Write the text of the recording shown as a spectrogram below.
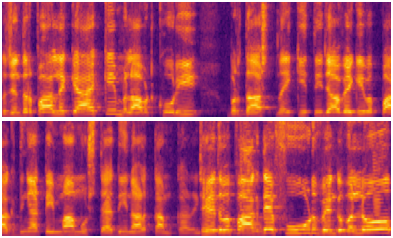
ਰਜਿੰਦਰਪਾਲ ਨੇ ਕਿਹਾ ਹੈ ਕਿ ਮਿਲਾਵਟਖੋਰੀ ਬਰਦਾਸ਼ਤ ਨਹੀਂ ਕੀਤੀ ਜਾਵੇਗੀ। ਵਿਭਾਗ ਦੀਆਂ ਟੀਮਾਂ ਮੁਸ਼ਤੈਦੀ ਨਾਲ ਕੰਮ ਕਰ ਰਹੀਆਂ। ਸਿਹਤ ਵਿਭਾਗ ਦੇ ਫੂਡ ਵਿੰਗ ਵੱਲੋਂ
